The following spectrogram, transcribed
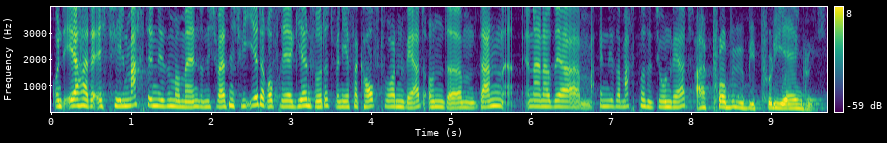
und er hatte echt viel Macht in diesem Moment und ich weiß nicht, wie ihr darauf reagieren würdet, wenn ihr verkauft worden wärt und ähm, dann in einer sehr in dieser Machtposition wärt. I probably be pretty angry.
